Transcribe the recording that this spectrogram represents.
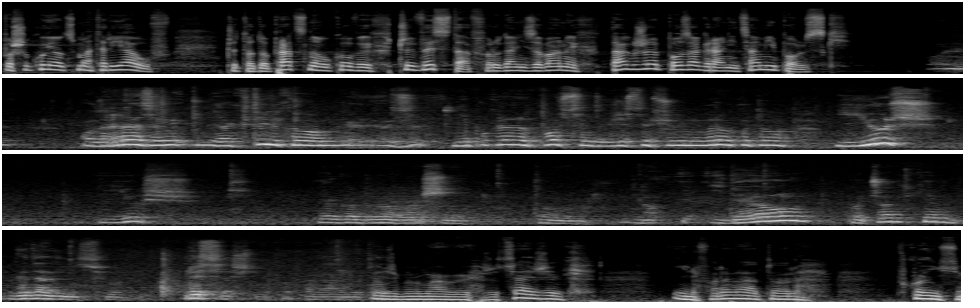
poszukując materiałów, czy to do prac naukowych, czy wystaw organizowanych także poza granicami Polski. Od razu, jak tylko nie pokrano w Polsce w 27 roku, to już, już jego było właśnie tą no, ideą, początkiem wydawnictwa. Rycerz niepokalany. To już był mały rycerzyk, informator. W końcu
